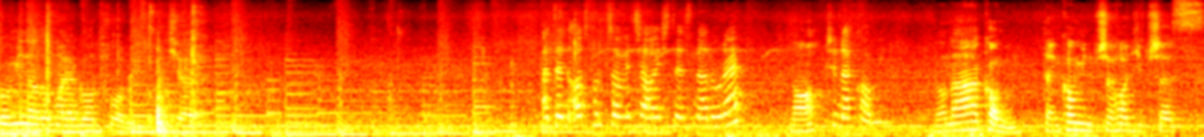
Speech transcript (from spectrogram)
Komina do mojego otworu, co wycierę. A ten otwór, co wyciąłeś, to jest na rurę No, czy na komin? no na komin. Ten komin przechodzi przez,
